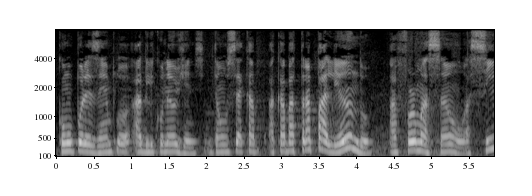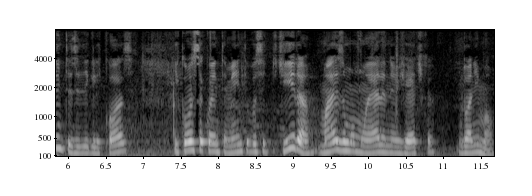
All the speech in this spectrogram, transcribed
como por exemplo a gliconeogênese. Então você acaba atrapalhando a formação, a síntese de glicose e consequentemente você tira mais uma moeda energética do animal.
